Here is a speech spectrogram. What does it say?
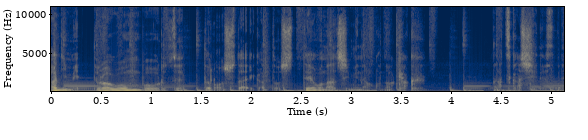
アニメ「ドラゴンボール Z」の主題歌としておなじみのこの曲。懐かしいですね。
